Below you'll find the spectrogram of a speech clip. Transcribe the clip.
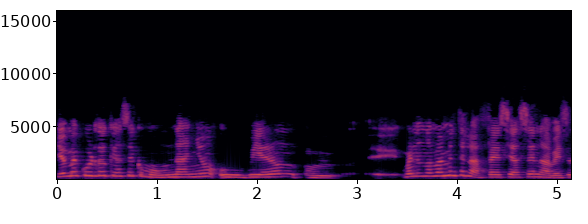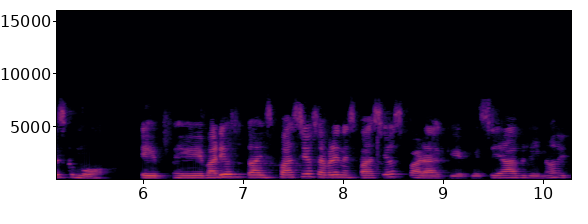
Yo me acuerdo que hace como un año hubieron, um, eh, bueno, normalmente en la fe se hacen a veces como eh, eh, varios espacios, abren espacios para que pues se hable, ¿no? De,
